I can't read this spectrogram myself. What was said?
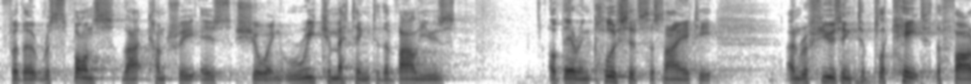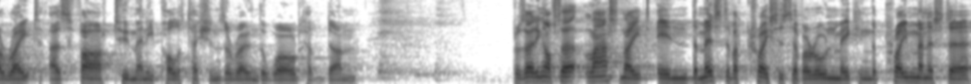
for the response that country is showing, recommitting to the values of their inclusive society and refusing to placate the far right as far too many politicians around the world have done. Presiding officer, last night, in the midst of a crisis of our own making, the Prime Minister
